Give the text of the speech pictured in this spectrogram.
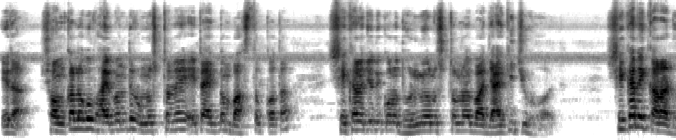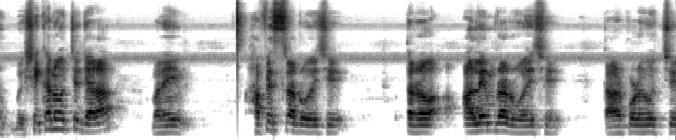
এরা সংখ্যালঘু ভাই বোনদের অনুষ্ঠানে এটা একদম বাস্তব কথা। সেখানে যদি কোনো ধর্মীয় অনুষ্ঠান হয় বা যাই কিছু হয়, সেখানে কারা ঢুকবে? সেখানে হচ্ছে যারা মানে হাফেজরা রয়েছে, তারা আলেমরা রয়েছে, তারপরে হচ্ছে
